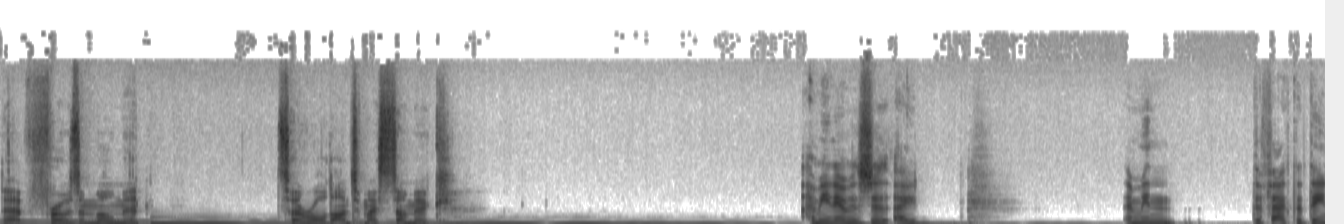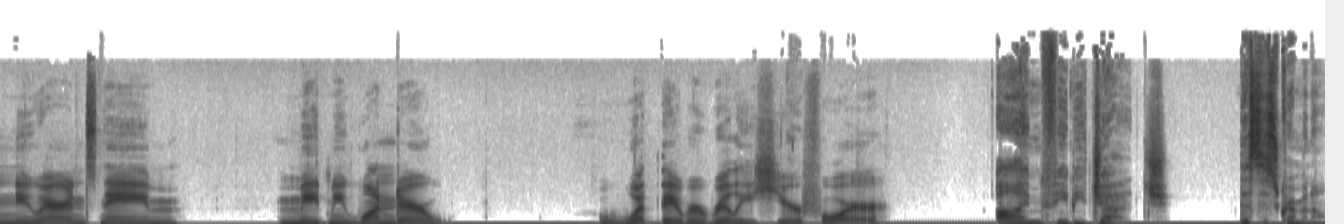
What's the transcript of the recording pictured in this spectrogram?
that frozen moment. So I rolled onto my stomach. I mean, it was just, I, I mean, the fact that they knew Aaron's name made me wonder what they were really here for. I'm Phoebe Judge. This is Criminal.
